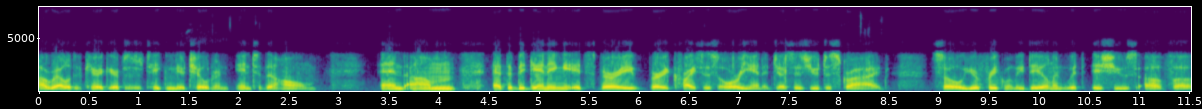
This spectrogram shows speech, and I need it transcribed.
uh, relative caregivers are taking their children into the home. And um, at the beginning, it's very, very crisis oriented, just as you described. So you're frequently dealing with issues of uh,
